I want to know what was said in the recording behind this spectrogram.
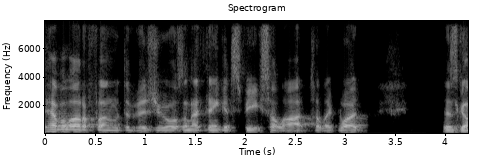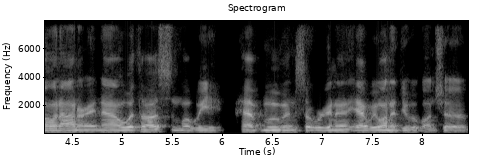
have a lot of fun with the visuals and I think it speaks a lot to like what is going on right now with us and what we have moving. So we're gonna, yeah, we wanna do a bunch of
